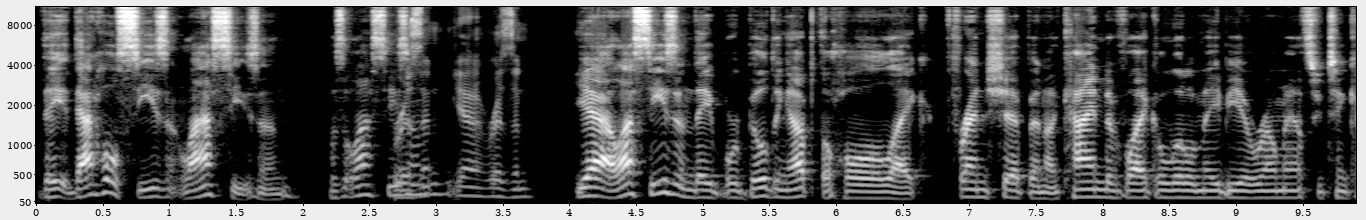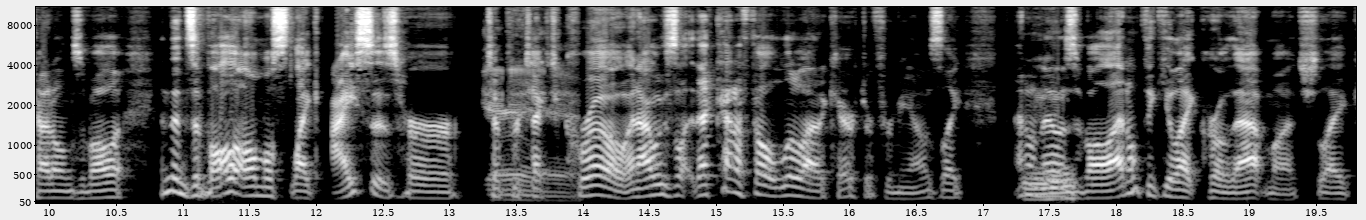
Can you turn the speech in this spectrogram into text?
they that whole season last season was it last season? Risen, yeah, risen. Yeah, last season they were building up the whole like friendship and a kind of like a little maybe a romance between Caiatl and Zavala, and then Zavala almost like ices her to protect Crow, and I was like that kind of felt a little out of character for me. I was like, I don't know Mhm. Zavala, I don't think you like Crow that much. Like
